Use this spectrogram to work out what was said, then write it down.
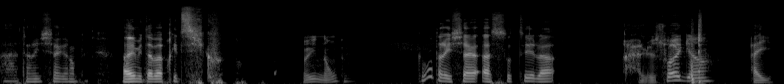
Ah, t'as réussi à grimper. Ah oui, mais t'as pas pris de cycle. Oui, non. Comment t'as réussi à, à sauter là? Ah, le swag, hein. Aïe.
